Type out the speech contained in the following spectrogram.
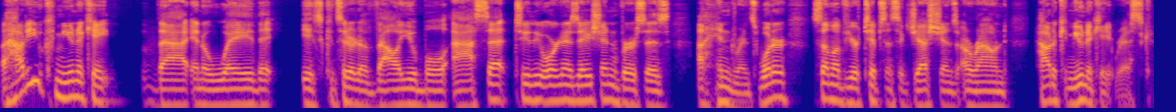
But how do you communicate that in a way that is considered a valuable asset to the organization versus a hindrance? What are some of your tips and suggestions around how to communicate risk?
